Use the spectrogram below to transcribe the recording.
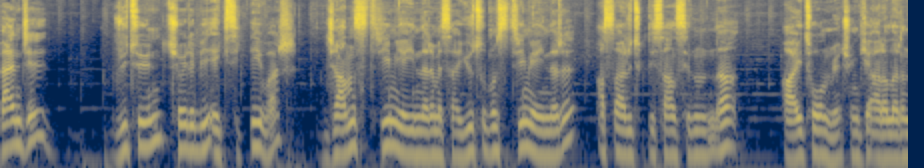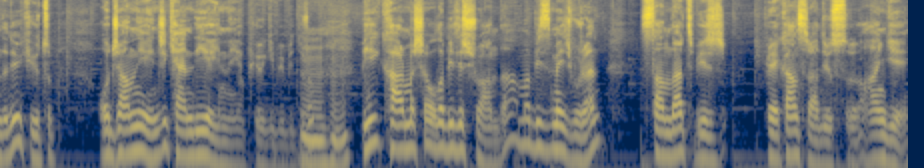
bence Rütük'ün şöyle bir eksikliği var. Canlı stream yayınları mesela YouTube'un stream yayınları asla Rütük lisansına ait olmuyor. Çünkü aralarında diyor ki YouTube o canlı yayıncı kendi yayını yapıyor gibi bir durum. Bir karmaşa olabilir şu anda ama biz mecburen standart bir frekans radyosu hangi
